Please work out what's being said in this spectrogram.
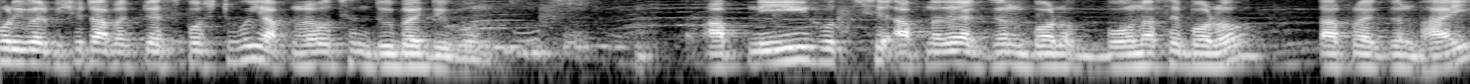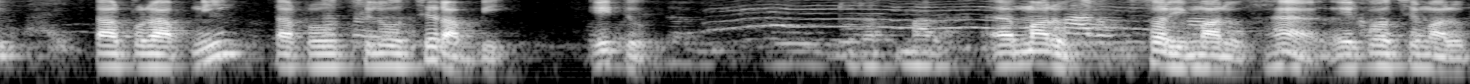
পরিবার বিষয়টা আবার একটু স্পষ্ট হই আপনারা হচ্ছেন দুই ভাই দুই বোন। জি। আপনি হচ্ছে আপনাদের একজন বড় বোন আছে বড় তারপর একজন ভাই তারপর আপনি তারপর হচ্ছিল হচ্ছে রাব্বি। এই তো? মারুফ। সরি মারুফ হ্যাঁ এরপর হচ্ছে মারুফ।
